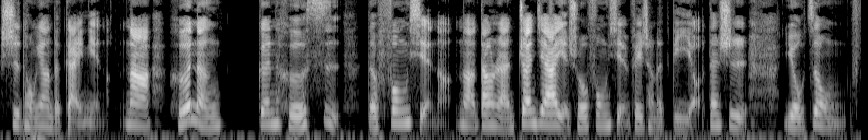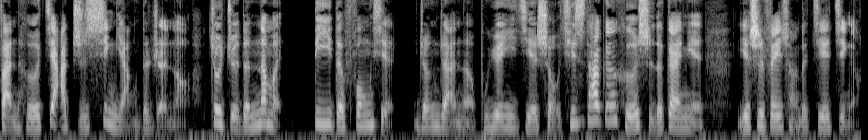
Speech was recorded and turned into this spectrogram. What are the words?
是同样的概念。那核能跟核四的风险呢？那当然专家也说风险非常的低哦，但是有这种反核价值信仰的人呢，就觉得那么低的风险仍然呢不愿意接受。其实它跟核食的概念也是非常的接近啊，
